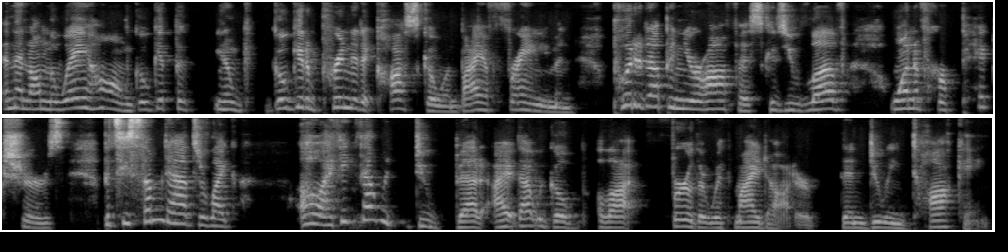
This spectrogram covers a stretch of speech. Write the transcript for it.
and then on the way home go get the you know go get them printed at costco and buy a frame and put it up in your office because you love one of her pictures. But see some dads are like oh i think that would do better I, that would go a lot further with my daughter than doing talking.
